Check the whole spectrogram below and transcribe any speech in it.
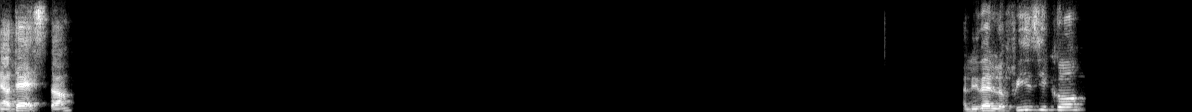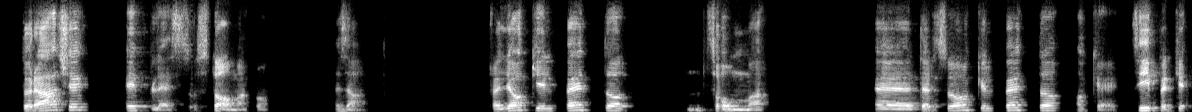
Nella testa? A livello fisico, torace e plesso, stomaco. Esatto tra gli occhi e il petto, insomma, eh, terzo occhio il petto, ok, sì, perché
